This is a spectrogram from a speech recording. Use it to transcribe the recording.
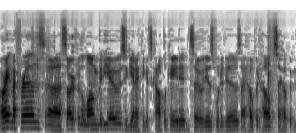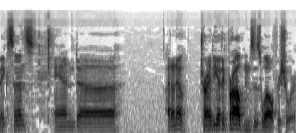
all right, my friends, uh, sorry for the long videos. Again, I think it's complicated, so it is what it is. I hope it helps. I hope it makes sense. And uh, I don't know try the other problems as well for sure.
